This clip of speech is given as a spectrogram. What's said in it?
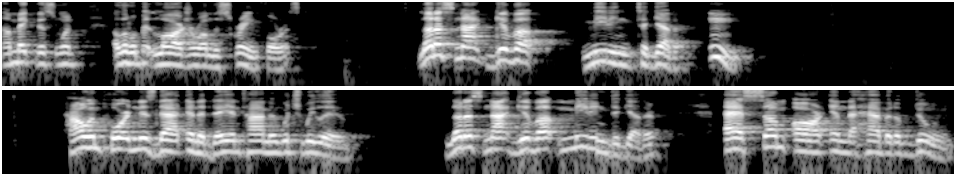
I'll make this one a little bit larger on the screen for us. Let us not give up meeting together. Mm. How important is that in a day and time in which we live? Let us not give up meeting together as some are in the habit of doing,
